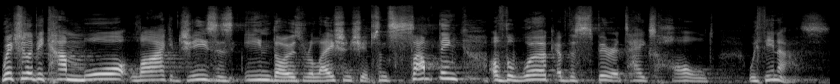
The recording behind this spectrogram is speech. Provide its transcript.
We actually become more like Jesus in those relationships, and something of the work of the Spirit takes hold within us.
